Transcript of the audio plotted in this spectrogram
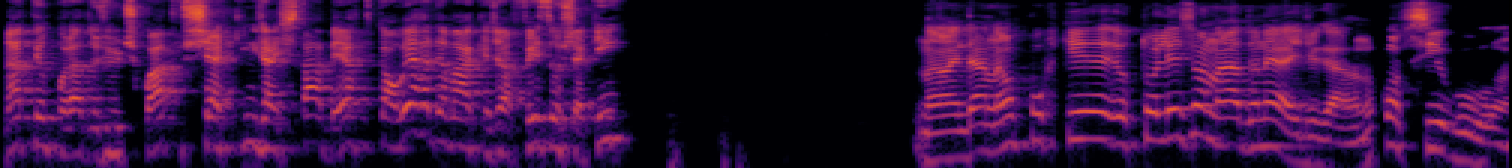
na temporada 2024. O check-in já está aberto. Cauê Rademacher já fez seu check-in? Não, ainda não, porque eu tô lesionado, né, Edgar? Eu não consigo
